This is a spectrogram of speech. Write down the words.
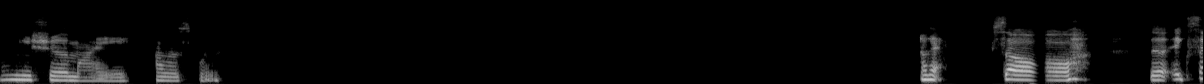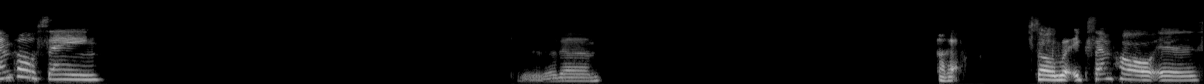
Let me share my other screen. Okay, so the example saying okay, so the example is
